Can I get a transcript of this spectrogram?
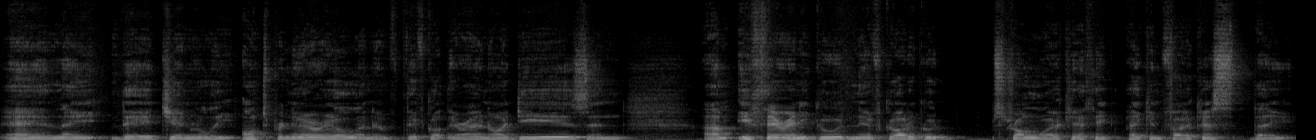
and they they're generally entrepreneurial and have, they've got their own ideas. And um, if they're any good and they've got a good strong work ethic, they can focus. They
